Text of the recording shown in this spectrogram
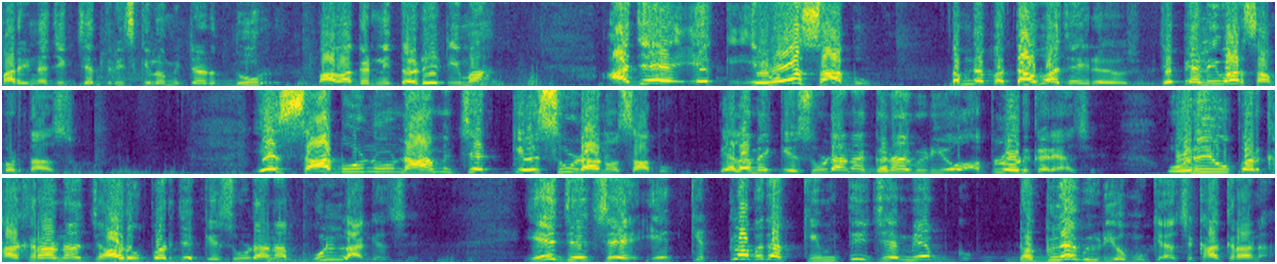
મારી નજીક છે ત્રીસ કિલોમીટર દૂર પાવાગઢની તળેટીમાં. આજે એક એવો સાબુ તમને બતાવવા જઈ રહ્યો છું, જે પહેલી વાર સાંભળતા હશો. એ સાબુનું નામ છે કેસુડાનો સાબુ. પહેલાં મેં કેસુડાના ઘણા વીડિયો અપલોડ કર્યા છે. ઓળી ઉપર, ખાખરાના ઝાડ ઉપર જે કેસુડાના ફૂલ લાગે છે, એ જે છે, એ કેટલા બધા કિંમતી છે મેં ઢગલે વીડિયો મૂક્યા છે ખાખરાના.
